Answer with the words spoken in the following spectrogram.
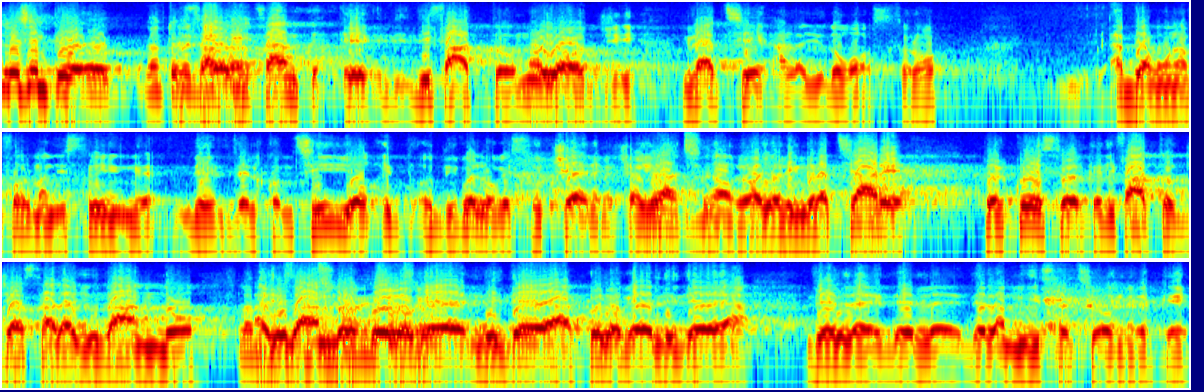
l'esempio è tanto per dire... e di, di fatto noi oggi, grazie all'aiuto vostro, abbiamo una forma di streaming del, del Consiglio e, o di quello che succede, perciò io no, vi voglio ringraziare per questo perché di fatto già state aiutando, aiutando quello che è l'idea, dell'amministrazione perché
